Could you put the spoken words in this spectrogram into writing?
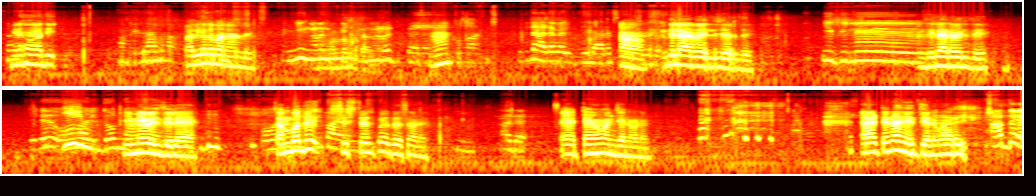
ഇങ്ങനെ ഹാദി. അധികം പറയാനല്ലേ? ആ ഇതിലാര വലുത് ചെറുത്? ഇതിൽ ഇതിലാര വലുത്? ഇത് ഓ വലുതും ഇമയ വലുത് അല്ലേ സംഭവം സിസ്റ്റേഴ്സ് ബ്രദേഴ്സ് ആണ്. ഏട്ടനും അഞ്ചനുമാണ്. ഏട്ടനും അനിയത്തിയാണ് മാറി. അതെ.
